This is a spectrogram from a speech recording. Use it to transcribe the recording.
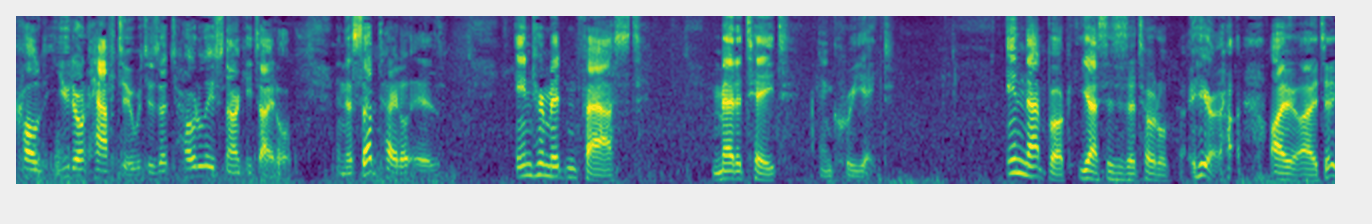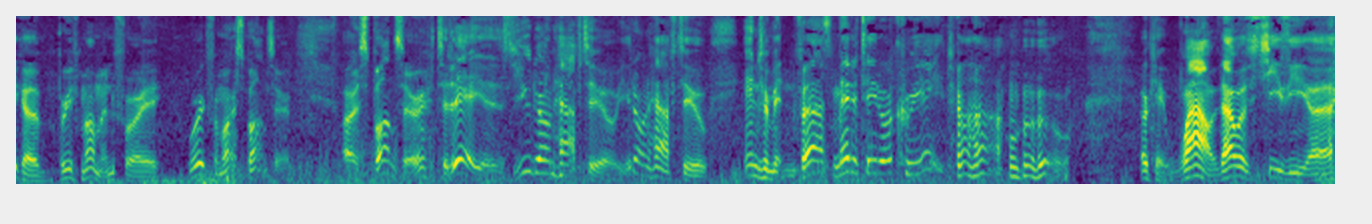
called You Don't Have to, which is a totally snarky title. And the subtitle is Intermittent Fast, Meditate, and Create. In that book, yes, this is a total. Here, I, I take a brief moment for a word from our sponsor. Our sponsor today is You Don't Have to. You don't have to intermittent fast, meditate, or create. okay, wow, that was cheesy, uh,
